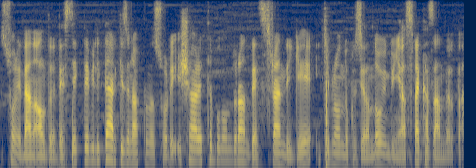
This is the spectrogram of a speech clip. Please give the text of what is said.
Sony'den aldığı destekle birlikte herkesin aklına soru işareti bulunduran Death Stranding'i 2019 yılında oyun dünyasına kazandırdı.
